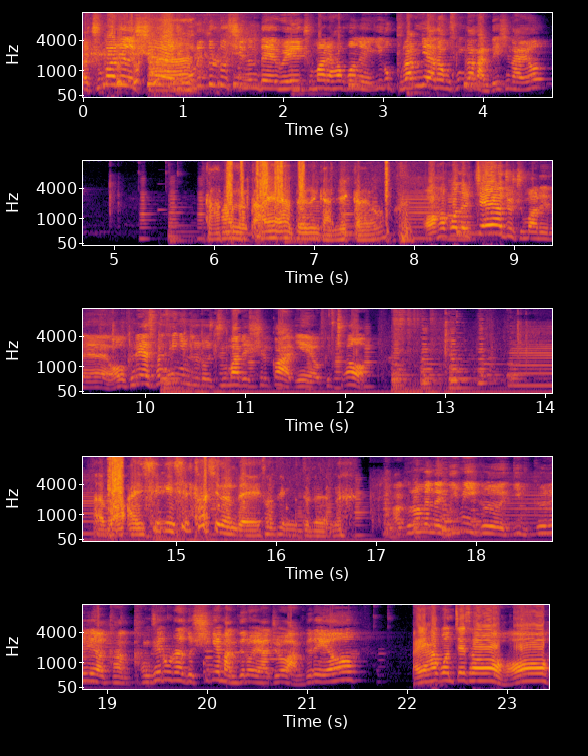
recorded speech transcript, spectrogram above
아, 주말에는 쉬어야지. 아. 우리들도 쉬는데 왜 주말에 학원을 이거 불합리하다고 생각 안 되시나요? 가라는 따야 되는 게 아닐까요? 어 학원을 째야죠 주말에는. 어 그래야 선생님들도 주말에 쉴 거 아니에요. 그쵸? 아뭐 아니 쉬기 싫다시는데 선생님들은 아 그러면은 이미 그님 그래야 강, 강제로라도 쉬게 만들어야죠. 안 그래요? 아니 학원 째서 어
